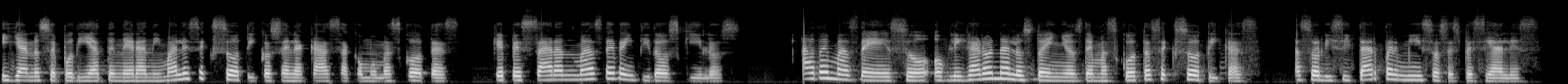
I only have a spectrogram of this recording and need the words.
y ya no se podía tener animales exóticos en la casa como mascotas que pesaran más de 22 kilos. Además de eso, obligaron a los dueños de mascotas exóticas a solicitar permisos especiales.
